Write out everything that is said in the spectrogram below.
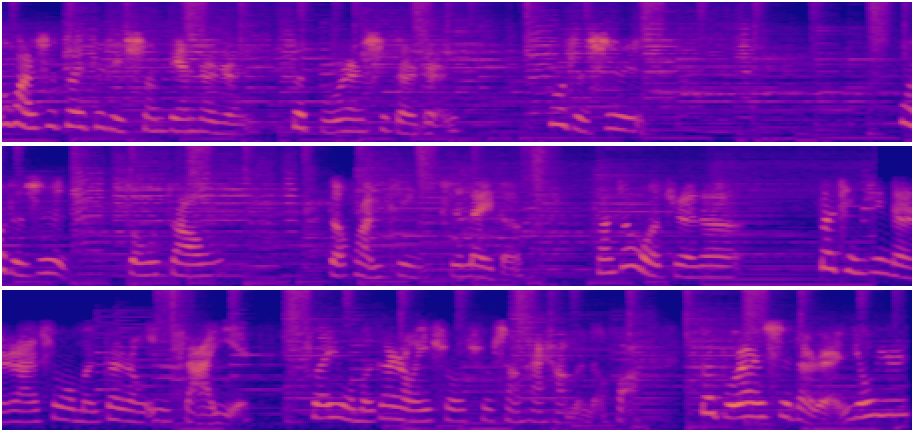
不管是对自己身边的人，对不认识的人，或者是，或者是周遭的环境之类的，反正我觉得，对亲近的人来说，我们更容易撒野，所以我们更容易说出伤害他们的话。对不认识的人，由于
